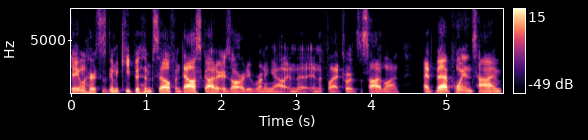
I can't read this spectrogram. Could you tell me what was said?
Jalen Hurts is going to keep it himself, and Dallas Goedert is already running out in the in the flat towards the sideline. At that point in time,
